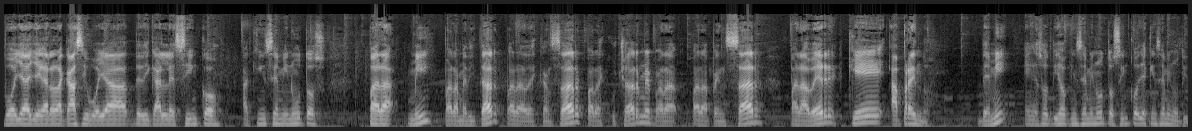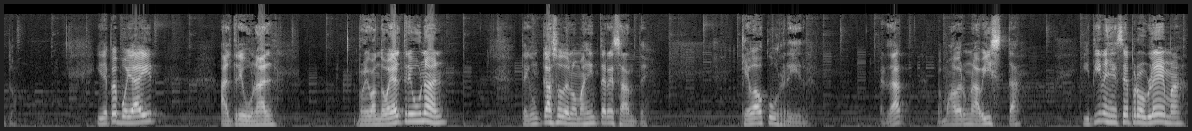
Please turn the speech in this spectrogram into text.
Voy a llegar a la casa y voy a dedicarle 5 a 15 minutos para mí, para meditar, para descansar, para escucharme, para, para pensar, para ver qué aprendo de mí en esos 10 o 15 minutos, 5, 10, 15 minutitos. Y después voy a ir al tribunal. Porque cuando vaya al tribunal, tengo un caso de lo más interesante. ¿Qué va a ocurrir? ¿Verdad? Vamos a ver una vista. Y tienes ese problema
